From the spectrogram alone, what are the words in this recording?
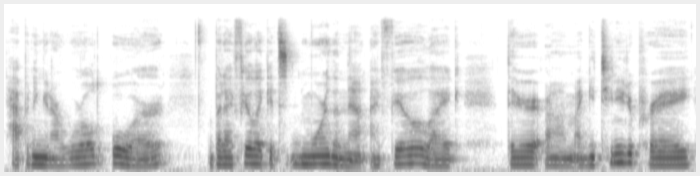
happening in our world, or, but I feel like it's more than that. I feel like there, um, I continue to pray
